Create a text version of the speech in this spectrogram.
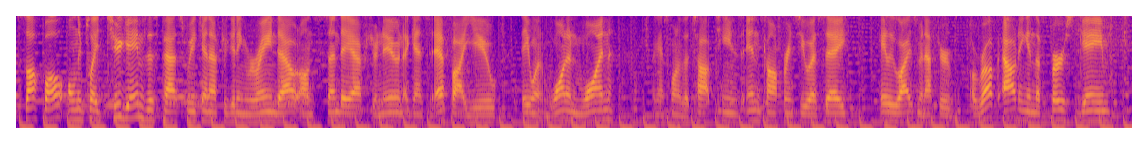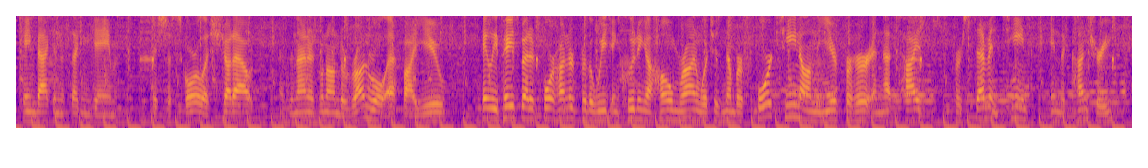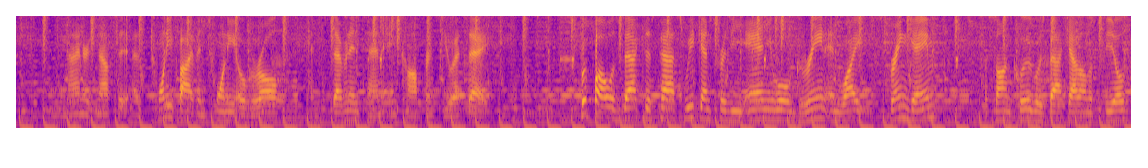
Softball only played two games this past weekend after getting rained out on Sunday afternoon against FIU. They went 1 and 1 against one of the top teams in Conference USA. Haley Wiseman, after a rough outing in the first game, came back in the second game, pitched a scoreless shutout as the Niners went on to run roll FIU. Haley Pace batted 400 for the week, including a home run, which is number 14 on the year for her, and that ties for 17th in the country. And the Niners now sit at 25 and 20 overall and 7 and 10 in Conference USA. Football was back this past weekend for the annual green and white spring game. Hasaan Klugh was back out on the field,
